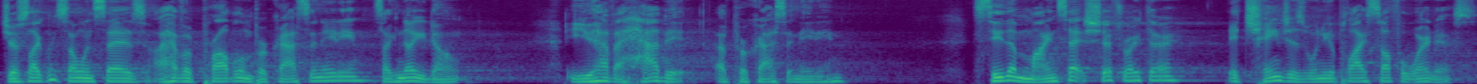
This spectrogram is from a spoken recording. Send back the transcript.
Just like when someone says, I have a problem procrastinating, it's like, no, you don't. You have a habit of procrastinating. See the mindset shift right there? It changes when you apply self awareness.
